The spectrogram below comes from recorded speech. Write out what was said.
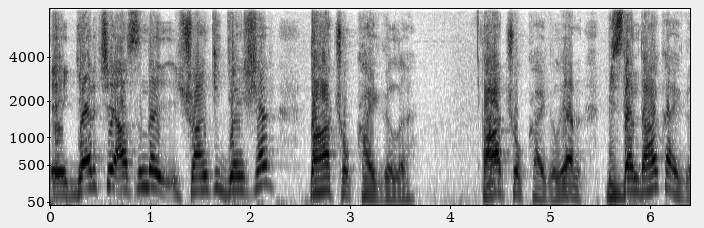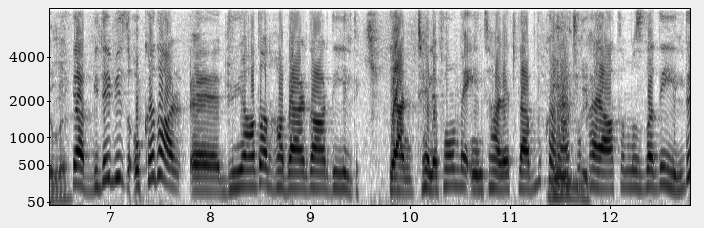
E, gerçi aslında şu anki gençler daha çok kaygılı. Daha çok kaygılı. Yani bizden daha kaygılı. Ya bir de biz o kadar e, dünyadan haberdar değildik. Yani telefon ve internetler bu kadar Değildik. çok hayatımızda değildi.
